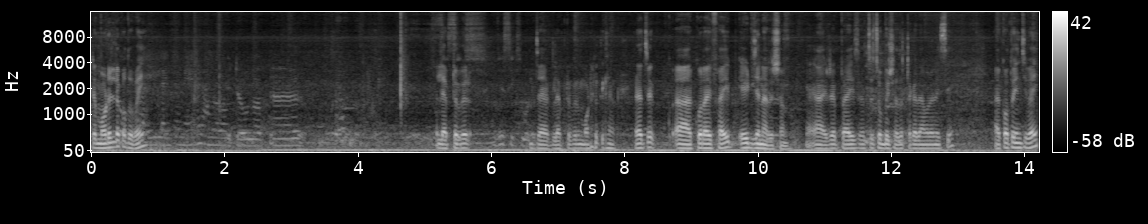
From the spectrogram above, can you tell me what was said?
এটা মডেলটা কত ভাই? ল্যাপটপের যাই হোক, ল্যাপটপের মডেল দেখলাম। এটা হচ্ছে কোরাই ফাইভ এইট জেনারেশন এটার প্রাইস হচ্ছে চব্বিশ হাজার টাকা দিয়ে আমরা নিয়েছি আর কত ইঞ্চি ভাই?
